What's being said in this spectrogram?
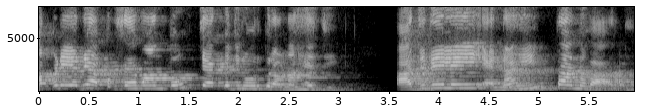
ਆਪਣੇ ਅਧਿਆਪਕ ਸਹਿਬਾਨ ਤੋਂ ਚੈੱਕ ਜ਼ਰੂਰ ਕਰਾਉਣਾ ਹੈ ਜੀ। ਅੱਜ ਦੇ ਲਈ ਇੰਨਾ ਹੀ, ਧੰਨਵਾਦ।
